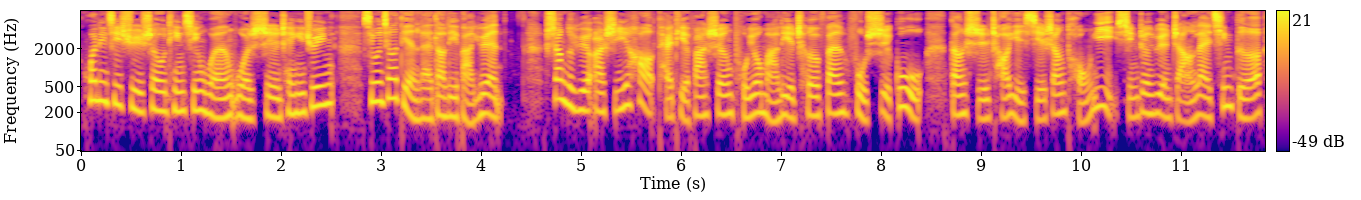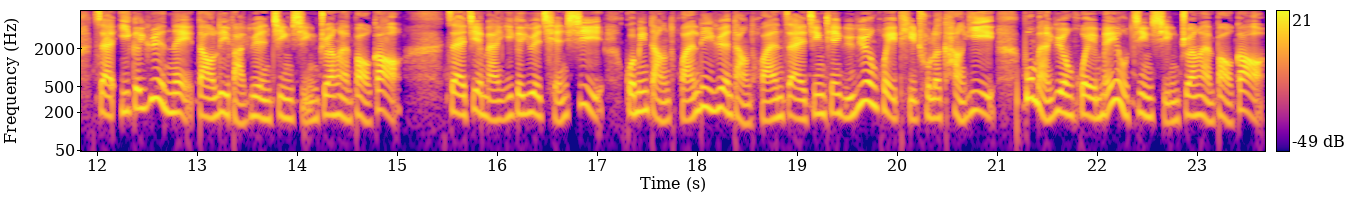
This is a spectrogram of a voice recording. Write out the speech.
欢迎继续收听新闻，我是陈怡君。新闻焦点来到立法院。上个月二十一号，台铁发生普悠玛列车翻覆事故。当时朝野协商同意，行政院长赖清德在一个月内到立法院进行专案报告。在届满一个月前夕，国民党团立院党团在今天于院会提出了抗议，不满院会没有进行专案报告，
